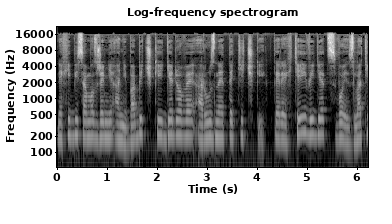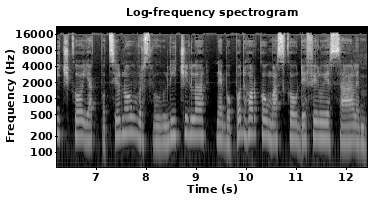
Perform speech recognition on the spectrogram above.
nechybí samozřejmě ani babičky, dědové a různé tetičky, které chtějí vidět svoje zlatičko, jak pod silnou vrstvou líčidla nebo pod horkou maskou defiluje sálem.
